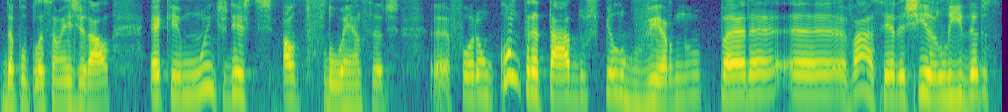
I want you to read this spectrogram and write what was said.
da população em geral, é que muitos destes outfluencers uh, foram contratados pelo governo para uh, vá ser cheerleaders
